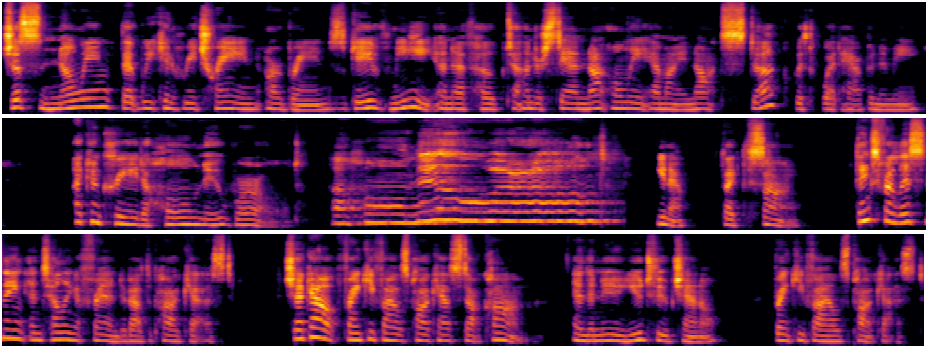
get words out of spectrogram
Just knowing that we can retrain our brains gave me enough hope to understand not only am I not stuck with what happened to me, I can create a whole new world. A whole new world. You know, like the song. Thanks for listening and telling a friend about the podcast. Check out frankiefilespodcast.com and the new YouTube channel, Frankie Files Podcast.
